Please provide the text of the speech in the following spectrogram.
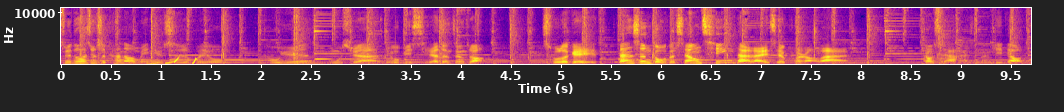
最多就是看到美女时会有头晕、目眩、流鼻血等症状。除了给单身狗的相亲带来一些困扰外，高血压还是蛮低调的，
